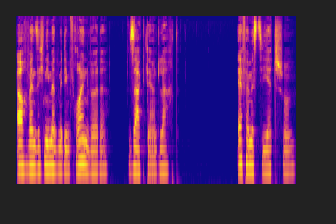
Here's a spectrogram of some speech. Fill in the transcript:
auch wenn sich niemand mit ihm freuen würde, sagt er und lacht. Er vermisst sie jetzt schon.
